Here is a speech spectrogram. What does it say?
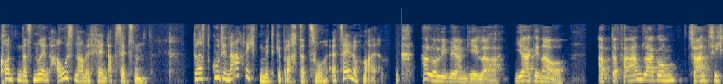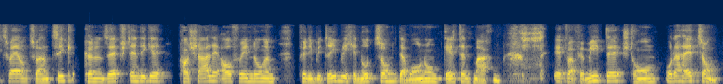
konnten das nur in Ausnahmefällen absetzen. Du hast gute Nachrichten mitgebracht dazu. Erzähl doch mal. Hallo, liebe Angela. Ja, genau. Ab der Veranlagung 2022 können Selbstständige pauschale Aufwendungen für die betriebliche Nutzung der Wohnung geltend machen, etwa für Miete, Strom oder Heizung.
